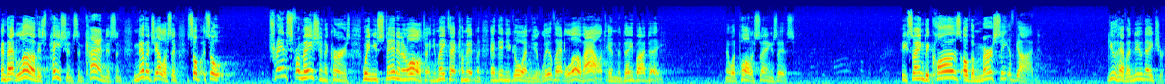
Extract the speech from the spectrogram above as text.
and that love is patience and kindness and never jealous. And so, so transformation occurs when you stand in an altar and you make that commitment, and then you go and you live that love out in the day by day. Now, what Paul is saying is this. He's saying, because of the mercy of God, you have a new nature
